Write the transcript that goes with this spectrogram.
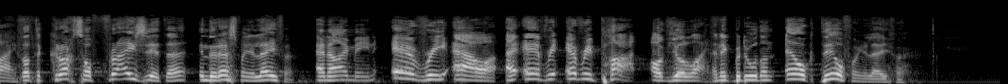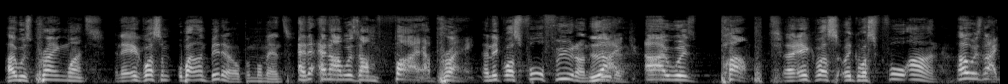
life. dat de kracht zal vrijzitten in de rest van je leven. And I mean every hour, uh, every, every part of your life. En ik bedoel dan elk deel van je leven. I was praying once En ik was op aan het bidden op een moment. and, and I was on fire praying. En ik was vol vuur aan het bidden. Like I was pumped. Eh, ik, was, ik was vol aan. I was like,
